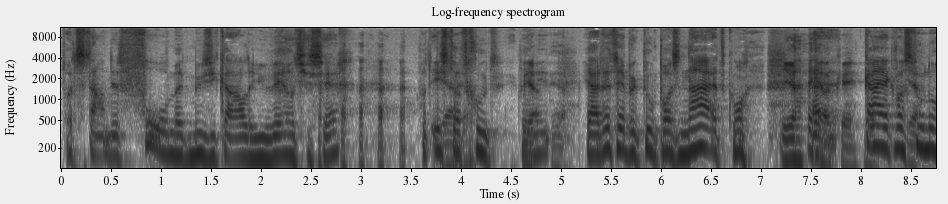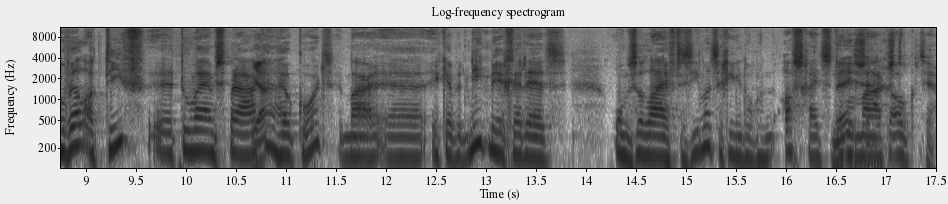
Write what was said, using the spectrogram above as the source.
Wat staan dit vol met muzikale juweeltjes, zeg. Wat is Ja, dat ja. goed? Ik weet Ja, niet. ja. Dat heb ik toen pas na het... Kon... Ja, ja, oké. Kajak Ja, was toen nog wel actief, eh, toen wij hem spraken, heel kort. Maar eh, ik heb het niet meer gered om ze live te zien. Want ze gingen nog een afscheidstour Nee, maken, ook gestopt,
